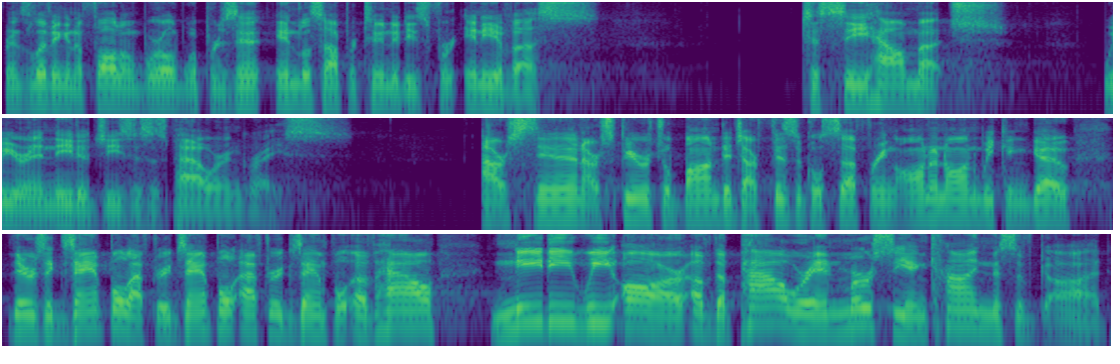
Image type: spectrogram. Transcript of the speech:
Friends, living in a fallen world will present endless opportunities for any of us to see how much we are in need of Jesus' power and grace our sin, our spiritual bondage, our physical suffering, on and on we can go. There's example after example after example of how needy we are of the power and mercy and kindness of God.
